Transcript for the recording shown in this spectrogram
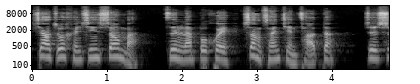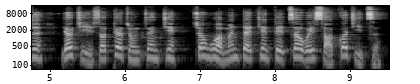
下足狠心收买。自然不会上船检查的，只是有几艘特种战舰从我们的舰队周围扫过几次。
